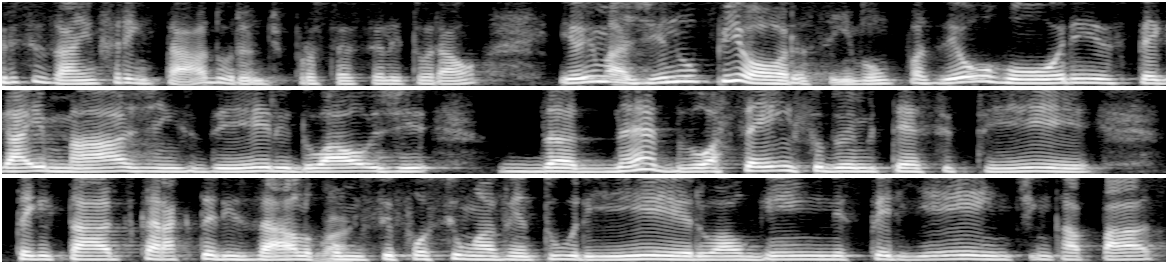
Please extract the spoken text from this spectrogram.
precisar enfrentar durante o processo eleitoral. Eu imagino o pior, assim, vão fazer horrores, pegar imagens dele do auge da, né, do ascenso do MTST, tentar descaracterizá-lo como se fosse um aventureiro, alguém inexperiente, incapaz.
